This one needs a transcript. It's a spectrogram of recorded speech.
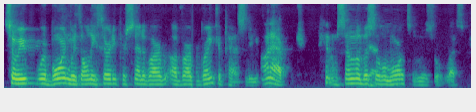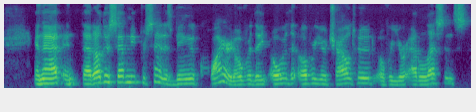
So we, we're born with only 30% of our of our brain capacity on average. You know, some of us Yeah. a little more, some of us a little less. And that and that other 70% is being acquired over the over the over your childhood, over your adolescence,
